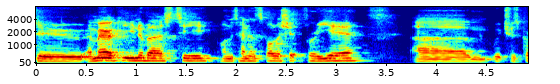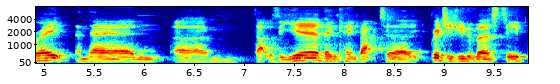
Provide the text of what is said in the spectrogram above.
to American University on a tennis scholarship for a year, um, which was great. And then um, that was a year. Then came back to British University,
